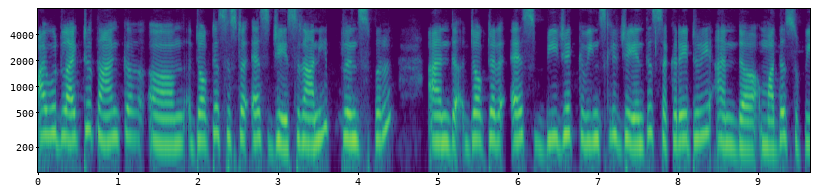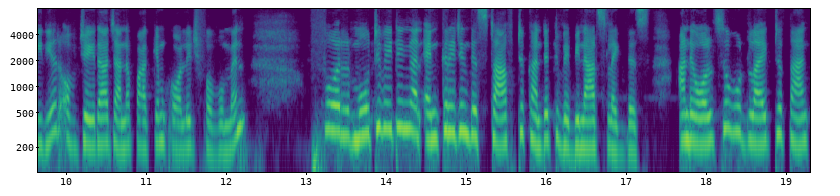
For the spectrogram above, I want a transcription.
I would like to thank uh, um, Dr. Sister S. J. Jesarani, Principal, and Dr. S. B. J. Queensley Jayanthi, Secretary and uh, Mother Superior of Jayaraj Annapackiam College for Women, for motivating and encouraging the staff to conduct webinars like this. And I also would like to thank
